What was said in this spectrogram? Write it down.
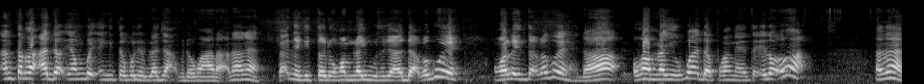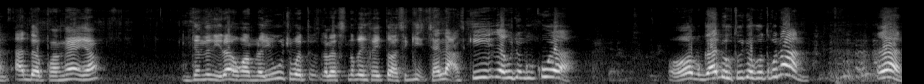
Antara adab yang baik yang kita boleh belajar pada orang Arab lah kan. Taknya kita orang Melayu saja adab bagus. Orang lain tak bagus. Tak. Orang Melayu pun ada perangai tak elok juga. Ha, kan? Ada perangai yang macam tadi lah orang Melayu cuba tu, kalau senerih kereta sikit, calak sikit je hujung kuku ya. Oh, bergaduh tujuh keturunan. Kan?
